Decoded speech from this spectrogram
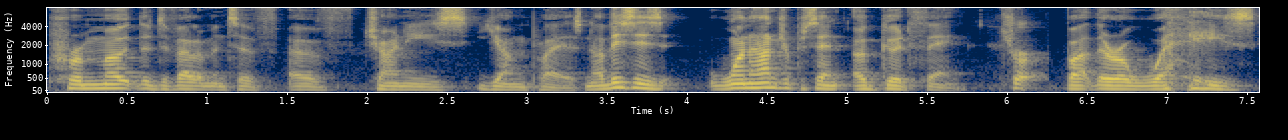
promote the development of of Chinese young players. Now, this is 100% a good thing. Sure. But there are ways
